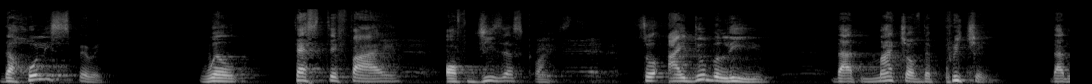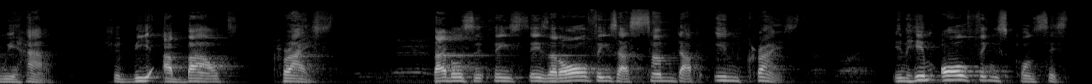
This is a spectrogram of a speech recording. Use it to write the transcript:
the Holy Spirit will testify of Jesus Christ. So I do believe that much of the preaching that we have should be about Christ. Bible says that all things are summed up in Christ. In him all things consist.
